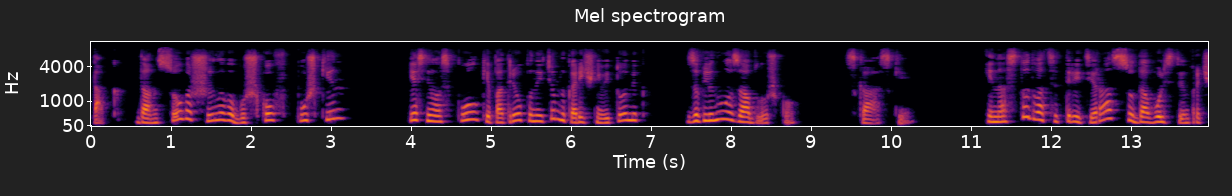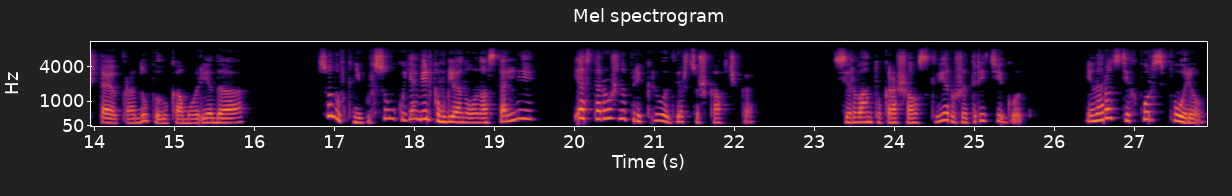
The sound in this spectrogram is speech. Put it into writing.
Так, Донцова, Шилова, Бушков, Пушкин я сняла с полки потрепанный темно-коричневый томик заглянула за обложку. Сказки. И на сто двадцать третий раз с удовольствием прочитаю про дуб и лукоморье, да. Сунув книгу в сумку, я мельком глянула на остальные и осторожно прикрыла дверцу шкафчика. Сервант украшал сквер уже третий год, и народ с тех пор спорил,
